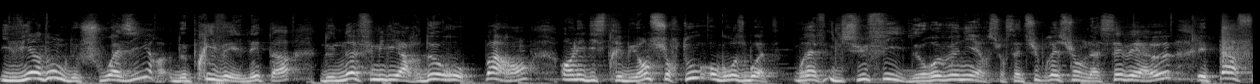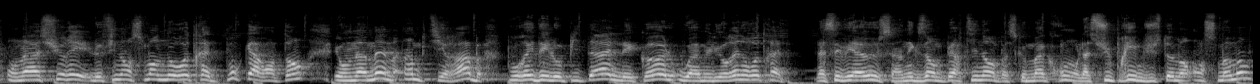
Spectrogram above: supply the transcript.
Il vient donc de choisir de priver l'État de 9 milliards d'euros par an en les distribuant surtout aux grosses boîtes. Bref, il suffit de revenir sur cette suppression de la CVAE et paf, on a assuré le financement de nos retraites pour 40 ans et on a même un petit rab pour aider l'hôpital, l'école ou améliorer nos retraites. La CVAE, c'est un exemple pertinent parce que Macron la supprime justement en ce moment,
